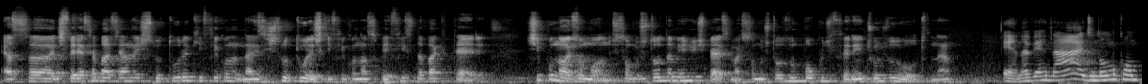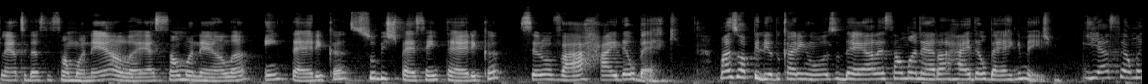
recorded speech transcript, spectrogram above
Essa diferença é baseada na estrutura que fica, nas estruturas que ficam na superfície da bactéria. Tipo nós humanos, somos todos da mesma espécie, mas somos todos um pouco diferentes uns do outro, né? É, na verdade, o nome completo dessa salmonela é a salmonela entérica, subespécie entérica, serovar Heidelberg. Mas o apelido carinhoso dela é salmonela Heidelberg mesmo. E essa é uma,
